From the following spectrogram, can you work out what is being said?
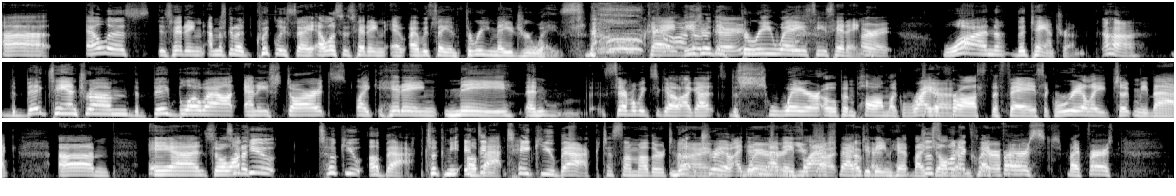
uh, Ellis is hitting. I'm just going to quickly say Ellis is hitting. uh, I would say in three major ways. Okay, God, these are okay. the three ways he's hitting. All right. One, the tantrum Uh huh. the big tantrum, the big blowout, and he starts like hitting me. And several weeks ago, I got the square open palm, like right Yeah. across the face, like really took me back. Um, and so a lot of you took you aback. took me It aback. didn't take you back to some other time. No, true. I didn't have a you got- flashback to being hit by Just children. Want to clarify. My first, my first,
